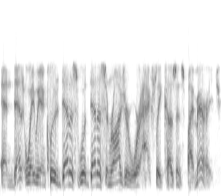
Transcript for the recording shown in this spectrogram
And Den- the way we included Dennis, well, Dennis and Roger were actually cousins by marriage.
